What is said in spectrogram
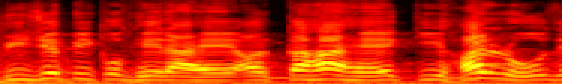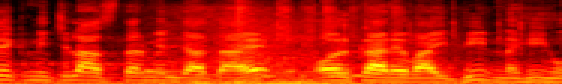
बीजेपी को घेरा है और कहा है कि हर रोज एक निचला स्तर मिल जाता है और कार्रवाई भी नहीं होगी।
